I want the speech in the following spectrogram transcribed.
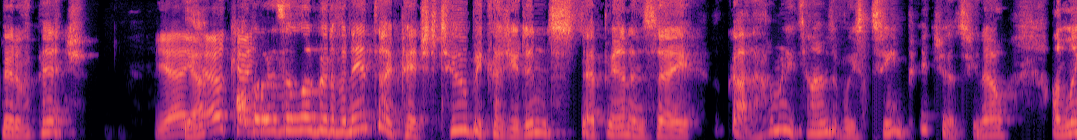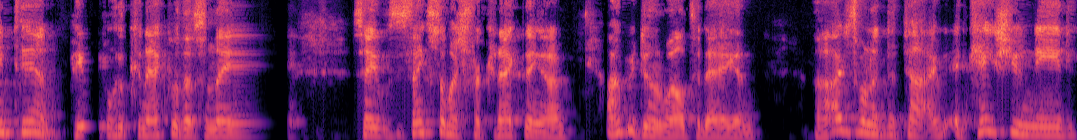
bit of a pitch. Yeah, Yeah. yeah, okay. Although it's a little bit of an anti-pitch too, because you didn't step in and say, "God, how many times have we seen pitches?" You know, on LinkedIn, people who connect with us and they say, "Thanks so much for connecting. Um, I hope you're doing well today." And uh, I just wanted to tell, in case you need,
